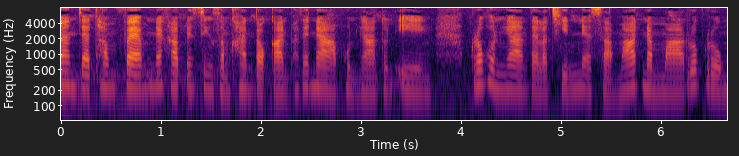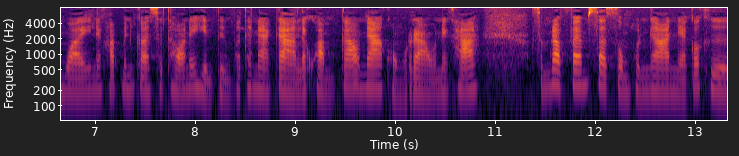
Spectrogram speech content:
การจัดทำแฟ้มนะคะเป็นสิ่งสำคัญต่อการพัฒนาผลงานตนเอง เพราะผลงานแต่ละชิ้นเนี่ยสามารถนำมารวบรวมไว้นะคะเป็นการสะท้อนให้เห็นถึงพัฒนาการและความก้าวหน้าของเรานะคะสำหรับแฟ้มสะสมผลงานเนี่ยก็คือ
